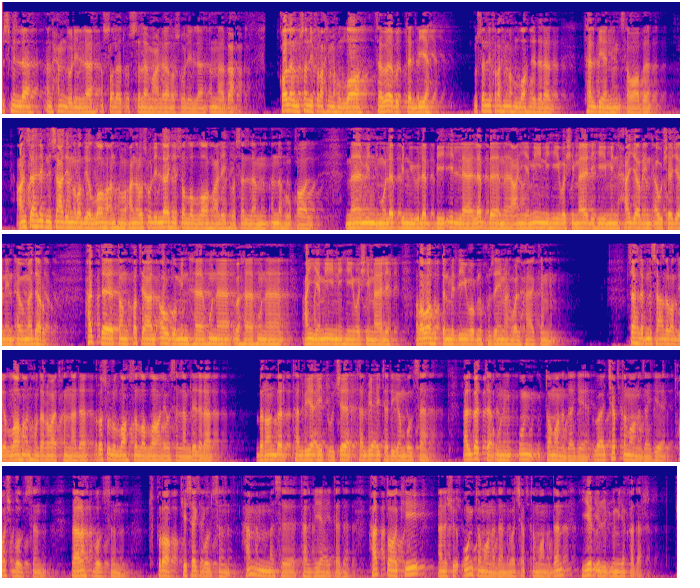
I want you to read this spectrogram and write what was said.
بسم الله الحمد لله الصلاة والسلام على رسول الله أما بعد قال المصنف رحمه الله ثواب التلبية مصنف رحمه الله دلال تلبية ثواب عن سهل بن سعد رضي الله عنه عن رسول الله صلى الله عليه وسلم أنه قال ما من ملب يلبي إلا لبى ما عن يمينه وشماله من حجر أو شجر أو مدر حتى تنقطع الأرض من ها هنا وها هنا عن يمينه وشماله. رواه الترمذي وابن خزيمة والحاكم. سهل بن سعد رضي الله عنه دروات قلنا دا رسول الله صلى الله عليه وسلم ددلر biron bir talbiya aytuvchi talbiya aytadigan bo'lsa albatta uning o'ng tomonidagi va chap tomonidagi tosh bo'lsin daraxt bo'lsin tuproq kesak bo'lsin hammasi talbiya aytadi hattoki ana shu o'ng tomonidan va chap tomonidan yer uzilguniga qadar.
